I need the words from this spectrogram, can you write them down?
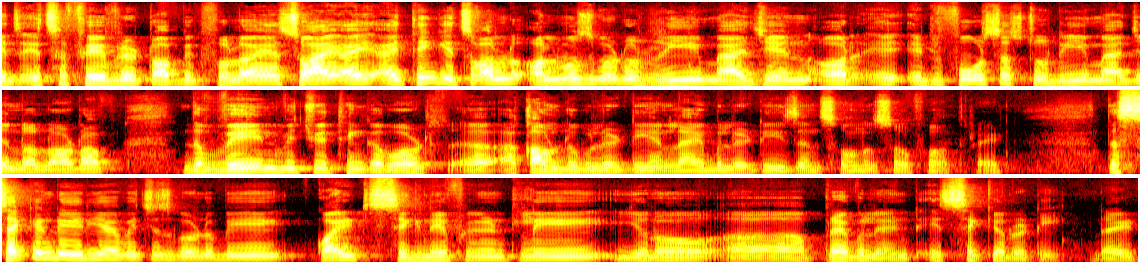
it's, it's a favorite topic for lawyers. So I, I, I think it's all, almost going to reimagine or it, will force us to reimagine a lot of the way in which we think about uh, accountability and liabilities and so on and so forth, right? The second area which is going to be quite significantly, you know, uh, prevalent is security, right?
